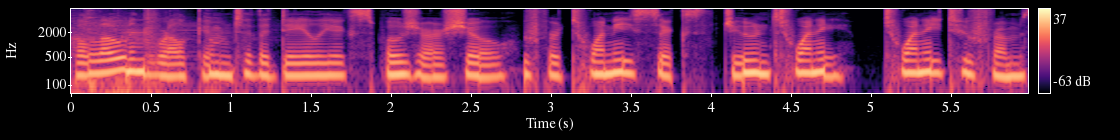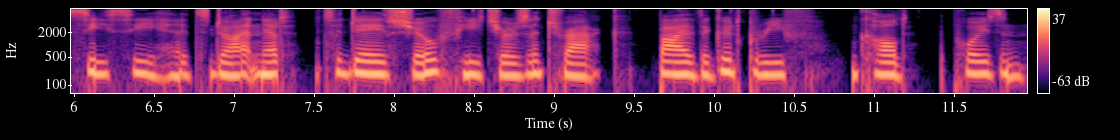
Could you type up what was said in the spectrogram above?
Hello and welcome to the Daily Exposure Show for 26th June 2022 from cchits.net. Today's show features a track by The Good Grief called Poison.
